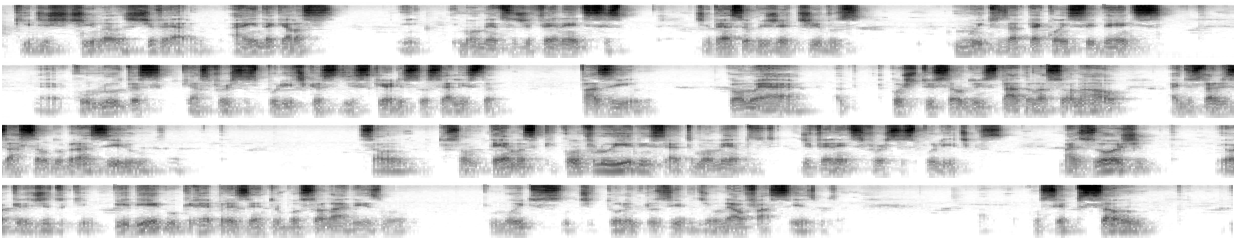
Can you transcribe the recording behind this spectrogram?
que destino elas tiveram, ainda que elas, em, em momentos diferentes, tivessem objetivos, muitos até coincidentes, é, com lutas que as forças políticas de esquerda e socialista faziam, como é a Constituição do Estado Nacional, a industrialização do Brasil. São, são temas que confluíram em certo momento diferentes forças políticas. Mas hoje, eu acredito que o perigo que representa o bolsonarismo, que muitos intitulam inclusive de um neofascismo, a concepção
